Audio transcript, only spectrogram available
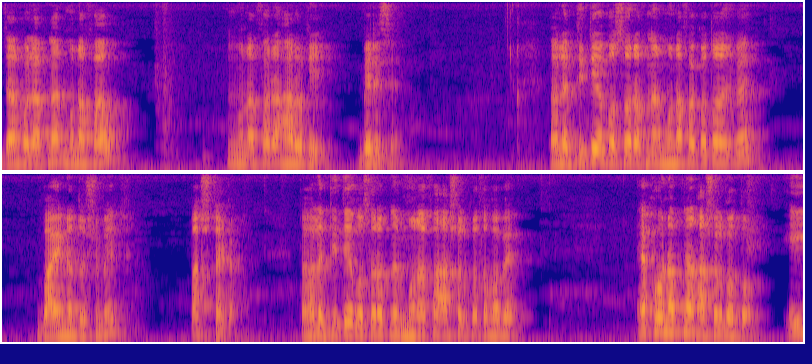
যার ফলে আপনার মুনাফাও, মুনাফার হারও কি বেড়েছে। তাহলে দ্বিতীয় বছর আপনার মুনাফা কত আসবে? বায়ান্ন দশমিক পাঁচ টাকা। তাহলে দ্বিতীয় বছর আপনার মুনাফা আসল কত হবে? এখন আপনার আসল কত? এই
